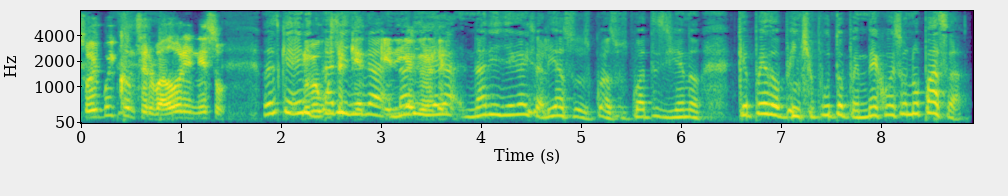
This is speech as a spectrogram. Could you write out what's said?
soy muy conservador en eso. Es que Eric, nadie, que- llega, que nadie, llega, nadie llega y salía a sus, a sus cuates diciendo, ¿qué pedo, pinche puto pendejo? Eso no pasa.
